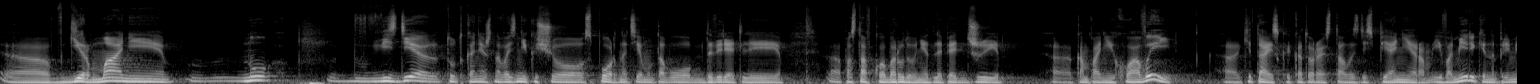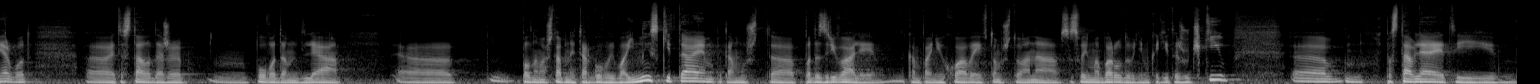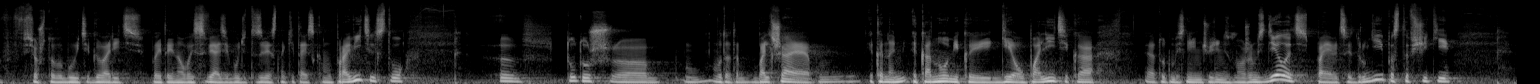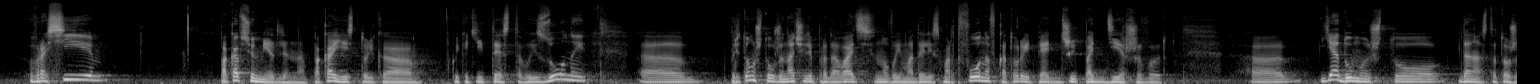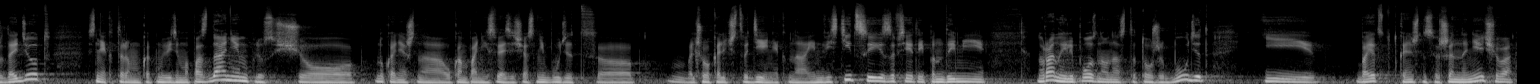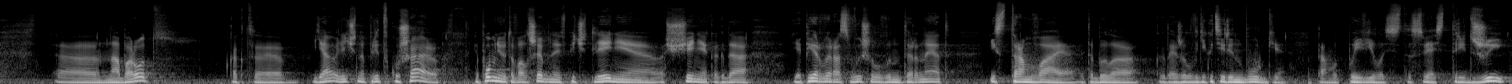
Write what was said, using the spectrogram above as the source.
э, в Германии. Ну, везде тут, конечно, возник еще спор на тему того, доверять ли поставку оборудования для 5G компании Huawei, китайской, которая стала здесь пионером. И в Америке, например, вот это стало даже поводом для полномасштабной торговой войны с Китаем, потому что подозревали компанию Huawei в том, что она со своим оборудованием какие-то жучки э, поставляет, и все, что вы будете говорить по этой новой связи, будет известно китайскому правительству. Э, тут уж э, вот эта большая экономи- экономика и геополитика, тут мы с ней ничего не сможем сделать, появятся и другие поставщики. В России пока все медленно, пока есть только кое-какие тестовые зоны, э, при том, что уже начали продавать новые модели смартфонов, которые 5G поддерживают. Э, я думаю, что до нас-то тоже дойдет, с некоторым, как мы видим, опозданием, плюс еще, ну, конечно, у компании связи сейчас не будет э, большого количества денег на инвестиции из-за всей этой пандемии, но рано или поздно у нас это тоже будет, и бояться тут, конечно, совершенно нечего. Наоборот, как-то я лично предвкушаю. Я помню это волшебное впечатление, ощущение, когда я первый раз вышел в интернет из трамвая. Это было, когда я жил в Екатеринбурге. Там вот появилась эта связь 3G,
